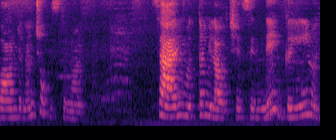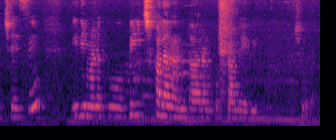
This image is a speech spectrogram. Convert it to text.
బాగుంటుందని చూపిస్తున్నాను. శారీ మొత్తం ఇలా వచ్చేసింది. గ్రీన్ వచ్చేసి ఇది మనకు పీచ్ కలర్ అంటారు అనుకుంటా మేబీ చూడండి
